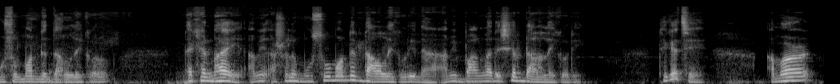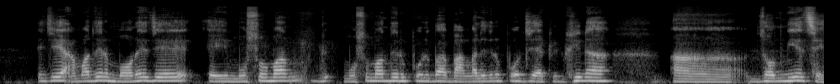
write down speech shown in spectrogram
মুসলমানদের দালালি করো। দেখেন ভাই, আমি আসলে মুসলমানদের দালালি করি না, আমি বাংলাদেশের দালালি করি। ঠিক আছে? আমার এই যে আমাদের মনে যে এই মুসলমান, মুসলমানদের উপর বা বাঙালিদের উপর যে একটা ঘৃণা জন্মিয়েছে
